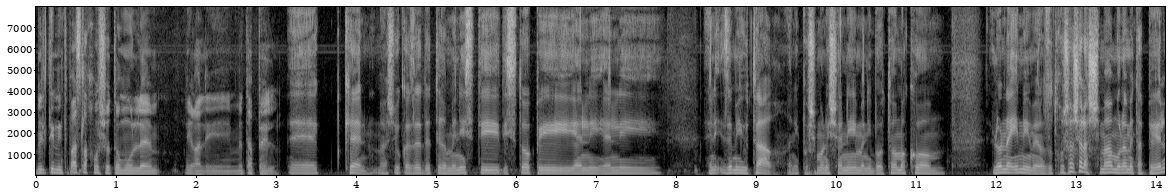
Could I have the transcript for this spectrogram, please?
בלתי נתפס לחוש אותו מול, אה, נראה לי, מטפל. אה, כן, משהו כזה דטרמיניסטי, דיסטופי, אין לי, אין לי, אין לי, זה מיותר. אני פה שמונה שנים, אני באותו מקום, לא נעים לי ממנו. זו תחושה של אשמה מול המטפל,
